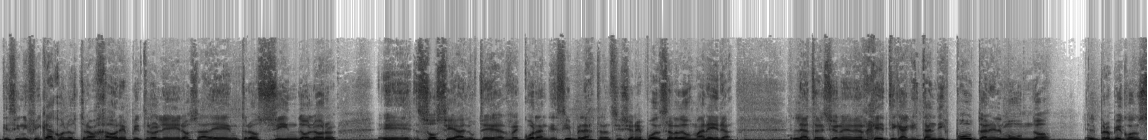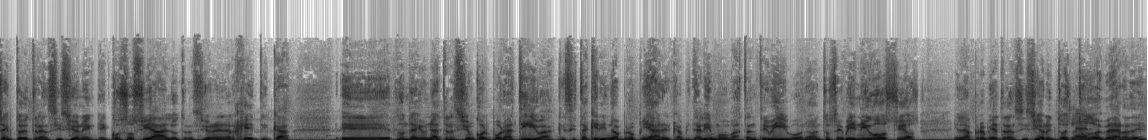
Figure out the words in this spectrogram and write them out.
que significa con los trabajadores petroleros adentro, sin dolor eh, social. Ustedes recuerdan que siempre las transiciones pueden ser de dos maneras. La transición energética que está en disputa en el mundo, el propio concepto de transición e- ecosocial o transición energética, eh, donde hay una transición corporativa que se está queriendo apropiar. El capitalismo es bastante vivo, ¿no? Entonces ve negocios en la propia transición. Entonces Claro. todo es verde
